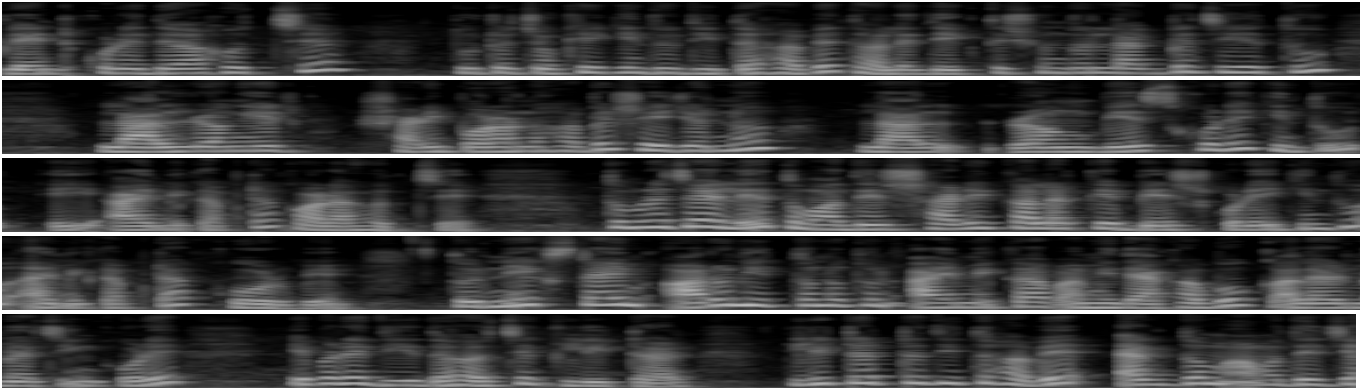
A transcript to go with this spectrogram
ব্লেন্ড করে দেওয়া হচ্ছে। দুটো চোখে কিন্তু দিতে হবে, তাহলে দেখতে সুন্দর লাগবে যেহেতু লাল রঙের শাড়ি পরানো হবে, সেই জন্য লাল রং বেস করে কিন্তু এই আই মেকআপটা করা হচ্ছে। তোমরা চাইলে তোমাদের শাড়ির কালারকে বেশ করেই কিন্তু আই মেকআপটা করবে। তো নেক্সট টাইম আরও নিত্য নতুন আই মেকআপ আমি দেখাবো কালার ম্যাচিং করে। এবারে দিয়ে দেওয়া হচ্ছে গ্লিটার গ্লিটারটা দিতে হবে একদম আমাদের যে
